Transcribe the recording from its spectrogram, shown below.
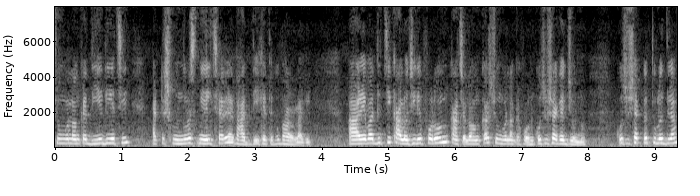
শুকনো লঙ্কা দিয়ে দিয়েছি, একটা সুন্দর স্মেল ছাড়ে আর ভাত দিয়ে খেতে খুব ভালো লাগে। আর এবার দিচ্ছি কালো জিরে ফোড়ন, কাঁচা লঙ্কা, শুকনো লঙ্কা ফোড়ন, কচু শাকের জন্য। কচু শাকটা তুলে দিলাম।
